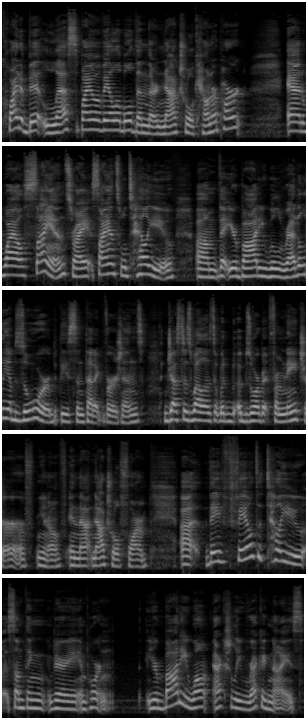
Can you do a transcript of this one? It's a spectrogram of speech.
quite a bit less bioavailable than their natural counterpart. And while science, right, science will tell you um, that your body will readily absorb these synthetic versions just as well as it would absorb it from nature or, you know, in that natural form, uh, they fail to tell you something very important. Your body won't actually recognize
